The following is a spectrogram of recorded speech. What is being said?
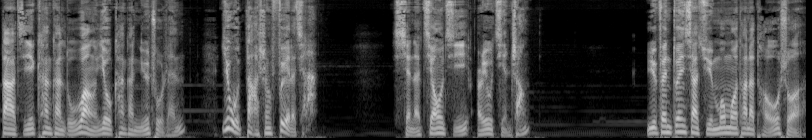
大吉看看卢旺，又看看女主人，又大声吠了起来，显得焦急而又紧张。玉芬蹲下去摸摸他的头，说：“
